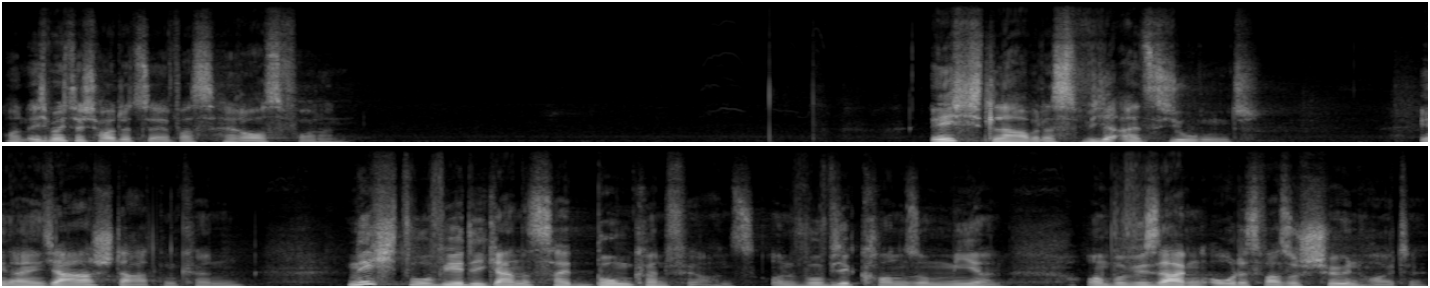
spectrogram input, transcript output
Und ich möchte euch heute zu etwas herausfordern. Ich glaube, dass wir als Jugend in ein Jahr starten können, nicht wo wir die ganze Zeit bunkern für uns und wo wir konsumieren und wo wir sagen, oh, das war so schön heute,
